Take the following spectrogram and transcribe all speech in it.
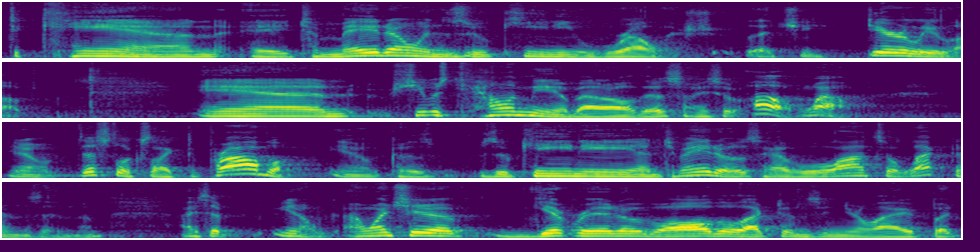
to can a tomato and zucchini relish that she dearly loved. And she was telling me about all this, and I said, oh, wow, you know, this looks like the problem, you know, because zucchini and tomatoes have lots of lectins in them. I said, you know, I want you to get rid of all the lectins in your life, but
